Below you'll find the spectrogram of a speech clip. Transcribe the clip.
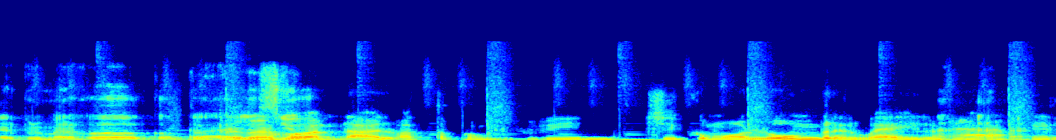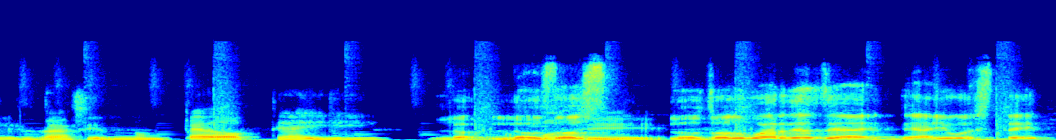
El primer juego contra el primer juego andaba el vato como como lumbre, güey, haciendo un pedote ahí. los, dos, los dos guardias de, de Iowa State,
